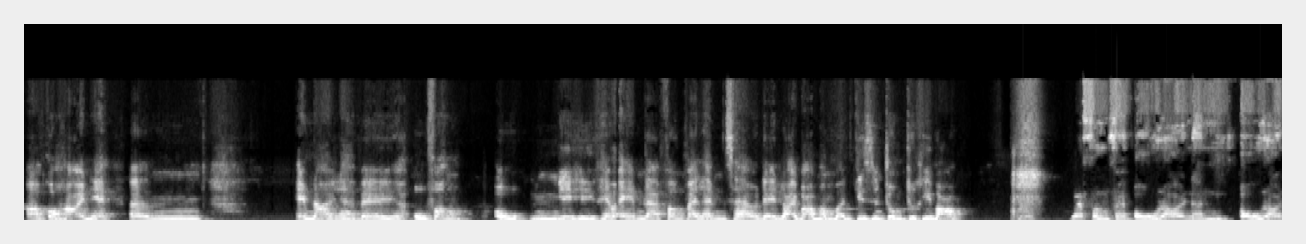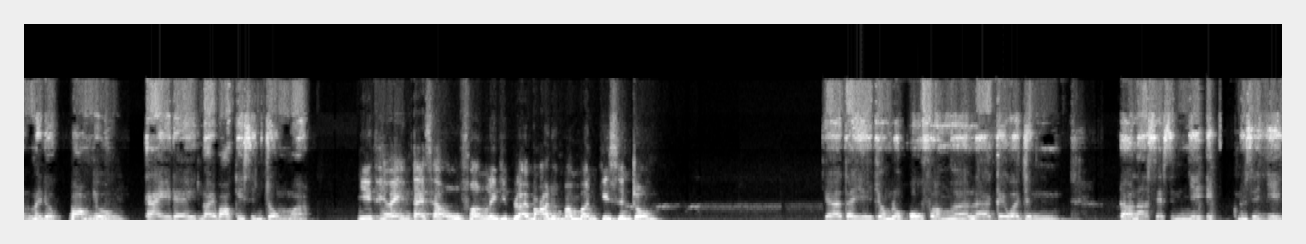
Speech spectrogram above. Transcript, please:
ờ câu hỏi nè um, em nói là về ủ phân ủ vậy thì theo em là phân phải làm sao để loại bỏ mầm bệnh ký sinh trùng trước khi bón? Dạ phân phải ủ rồi nên ủ rồi mới được bón vô cây để loại bỏ ký sinh trùng mà vậy theo em tại sao ủ phân lại giúp loại bỏ được mầm bệnh ký sinh trùng? Dạ tại vì trong lúc ủ phân á, là cái quá trình đó nó sẽ sinh nhiệt nó sẽ diệt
